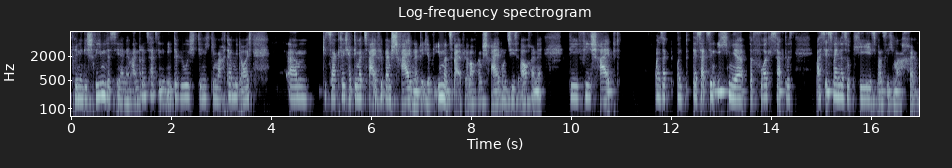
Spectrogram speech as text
drinnen geschrieben, dass in einem anderen Satz, in dem Interview, ich, den ich gemacht habe mit euch, ähm, gesagt hat, ich hatte immer Zweifel beim Schreiben. Natürlich habe ich immer Zweifel, aber auch beim Schreiben und sie ist auch eine, die viel schreibt. Und sagt, und der Satz, den ich mir davor gesagt habe, ist, was ist, wenn das okay ist, was ich mache?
